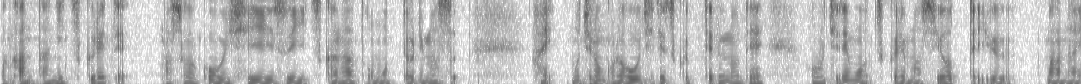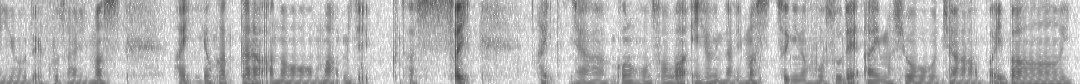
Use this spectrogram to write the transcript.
まあ、簡単に作れて、まあ、すごく美味しいスイーツかなと思っております。はい。もちろんこれはお家で作ってるのでお家でも作れますよっていう、まあ、内容でございますはいよかったらあの、まあ見てください。はい。じゃあ、この放送は以上になります。次の放送で会いましょう。じゃあ、バイバーイ。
